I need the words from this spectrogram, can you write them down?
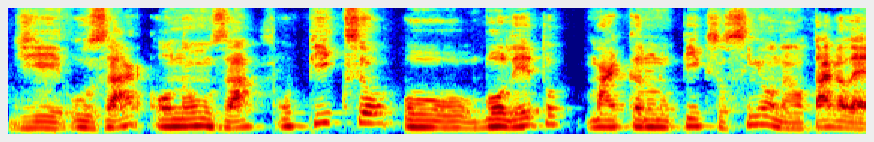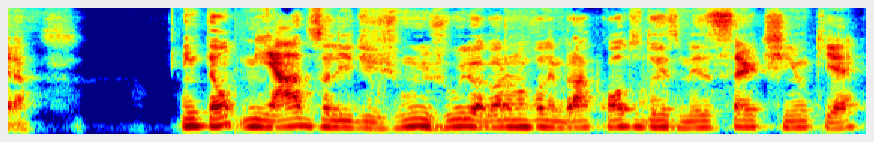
de usar ou não usar o Pixel, o boleto marcando no Pixel, sim ou não, tá galera? Então, meados ali de junho, julho, agora eu não vou lembrar qual dos dois meses certinho que é,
